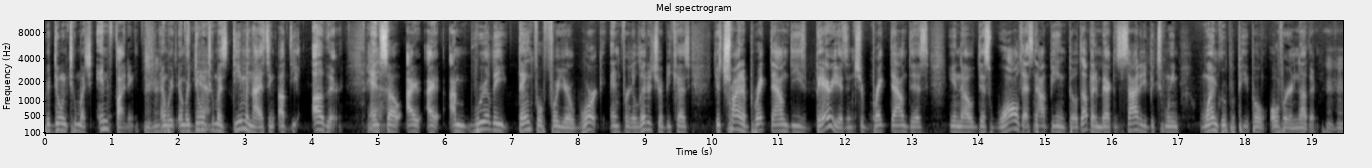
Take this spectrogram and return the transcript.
we're doing too much infighting mm-hmm. and we're, and we're doing yeah. too much demonizing of the other. Yeah. And so I, I, I'm really thankful for your work and for your literature because you're trying to break down these barriers and to break down this, you know, this wall that's now being built up in American society between one group of people over another. Mm-hmm.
